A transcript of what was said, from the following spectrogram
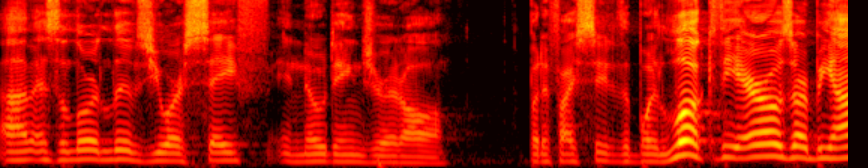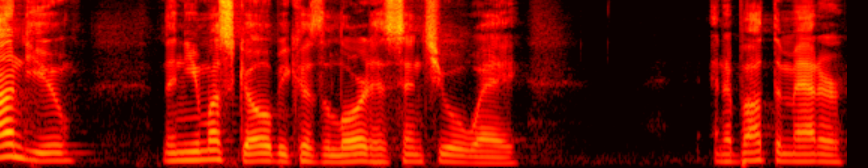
um, as the Lord lives, you are safe in no danger at all. But if I say to the boy, Look, the arrows are beyond you, then you must go because the Lord has sent you away. And about the matter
